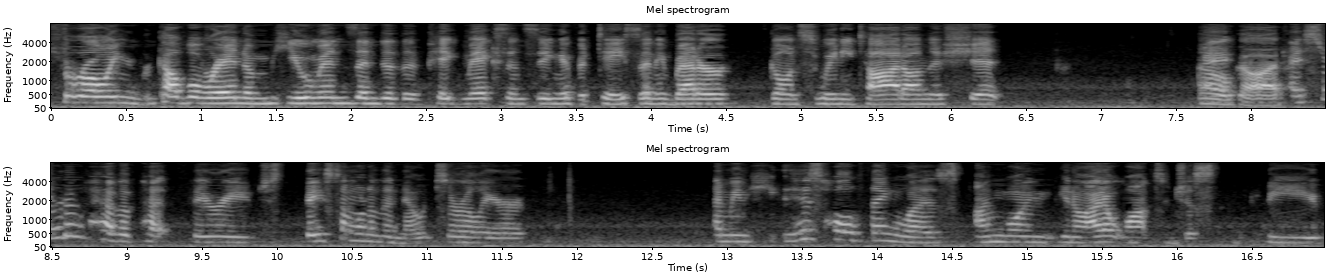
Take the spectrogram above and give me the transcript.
throwing a couple random humans into the pig mix and seeing if it tastes any better. Going Sweeney Todd on this shit. Oh I- god. I sort of have a pet theory just based on one of the notes earlier. I mean, he, his whole thing was, I'm going, you know, I don't want to just be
